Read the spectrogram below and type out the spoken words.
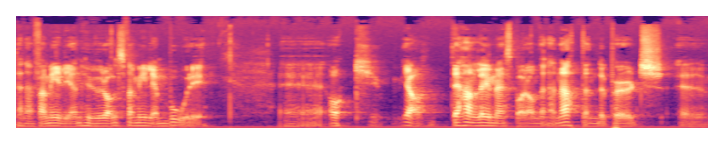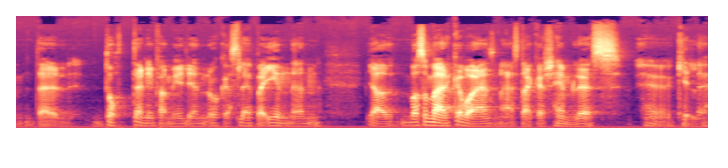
den här familjen, huvudrollsfamiljen, bor i. Eh, och ja, det handlar ju mest bara om den här natten, The Purge, eh, där dottern i familjen råkar släppa in en, ja, vad som verkar vara en sån här stackars hemlös eh, kille.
